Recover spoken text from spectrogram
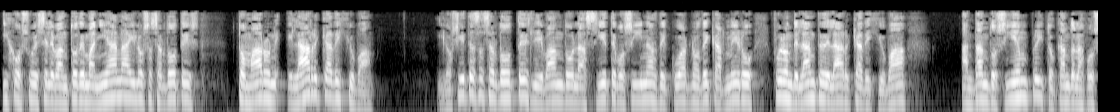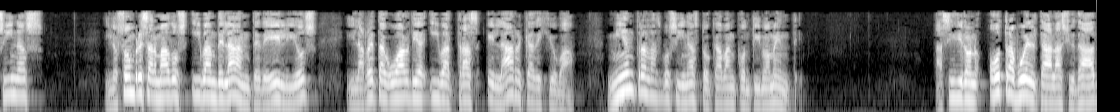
Y Josué se levantó de mañana, y los sacerdotes tomaron el arca de Jehová, y los siete sacerdotes, llevando las siete bocinas de cuerno de carnero, fueron delante del arca de Jehová, andando siempre y tocando las bocinas, y los hombres armados iban delante de ellos, y la retaguardia iba tras el arca de Jehová, mientras las bocinas tocaban continuamente. Así dieron otra vuelta a la ciudad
